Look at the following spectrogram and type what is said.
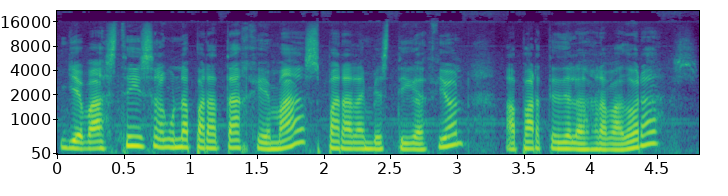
¿Llevasteis algún aparataje más para la investigación, aparte de las grabadoras?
